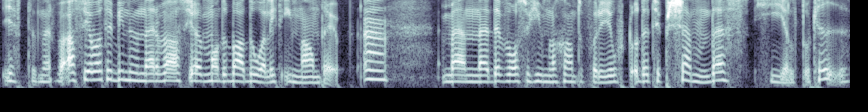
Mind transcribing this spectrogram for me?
jättenervös. Alltså jag var typ inte nervös, jag mådde bara dåligt innan typ. Ja. Men eh, det var så himla skönt att få det gjort och det typ kändes helt okej.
